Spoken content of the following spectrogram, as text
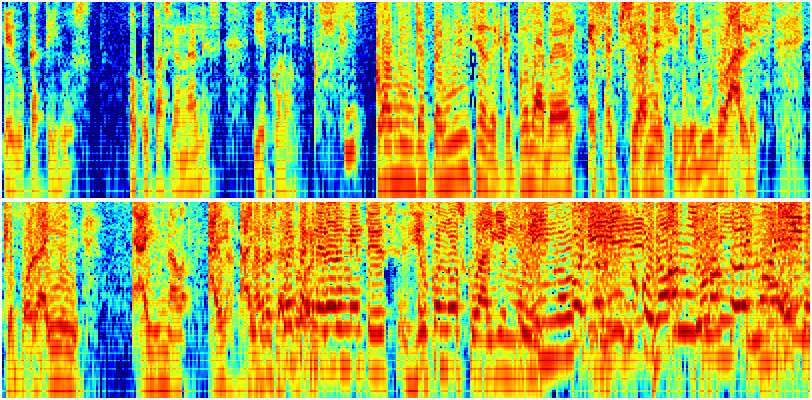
educativos, ocupacionales y económicos. Con independencia de que pueda haber excepciones individuales, que por ahí hay una la respuesta generalmente es yo conozco a alguien moreno. Yo mismo, soy moreno.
